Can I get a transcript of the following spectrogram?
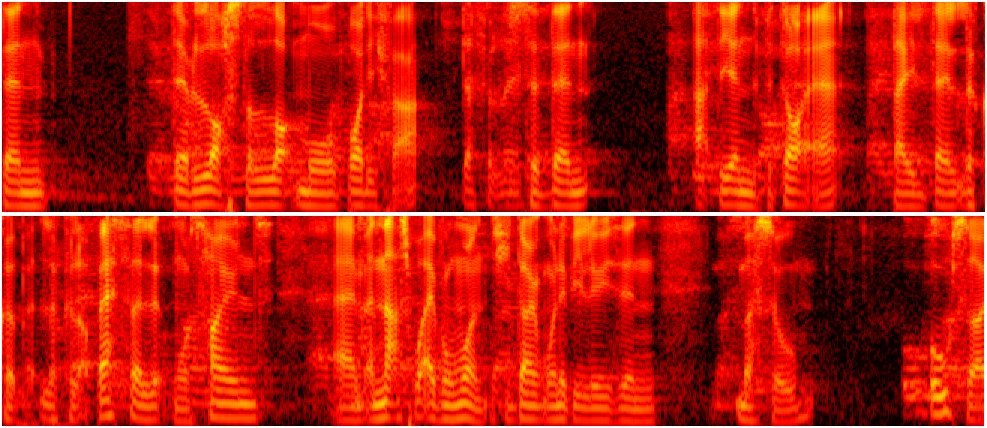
then they've lost a lot more body fat. Definitely. So then, at the end of the diet, they, they look look a lot better, look more toned, um, and that's what everyone wants. You don't want to be losing muscle. Also,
